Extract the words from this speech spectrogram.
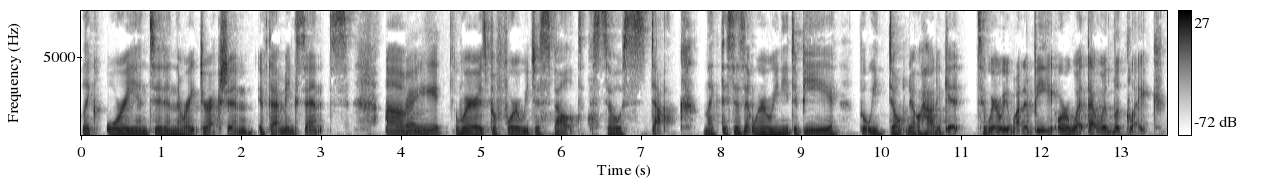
like oriented in the right direction, if that makes sense. Um, right. Whereas before we just felt so stuck, like this isn't where we need to be, but we don't know how to get to where we want to be or what that would look like.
